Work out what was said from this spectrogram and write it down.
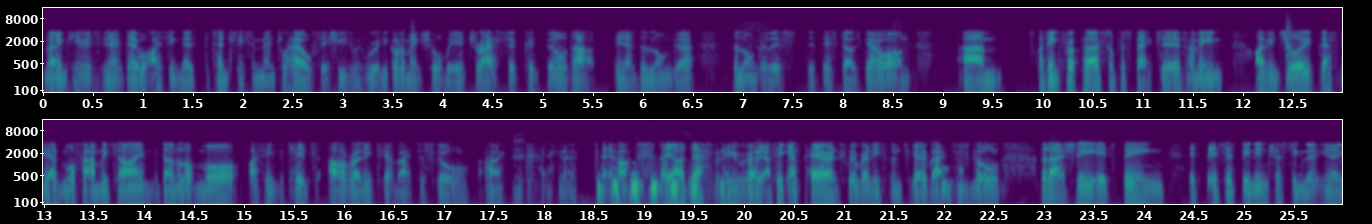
my own view is you know there I think there's potentially some mental health issues we've really got to make sure we address that could build up you know the longer the longer this this does go on. Um, I think from a personal perspective, I mean, I've enjoyed, definitely had more family time. We've done a lot more. I think the kids are ready to go back to school. I, you know, they are, they are definitely ready. I think as parents, we're ready for them to go back to school. But actually, it's being, it's, it's just been interesting that, you know,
